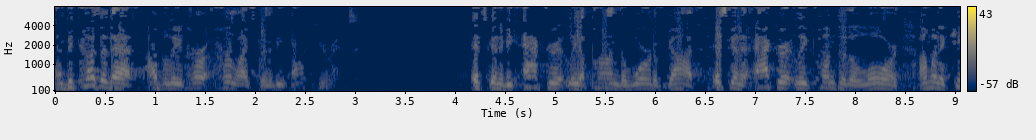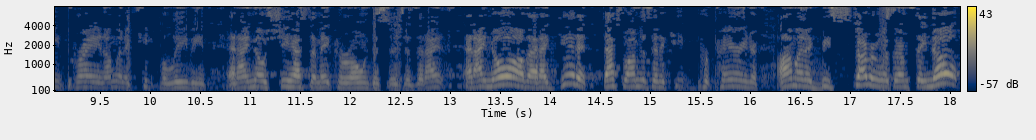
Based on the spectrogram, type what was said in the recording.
And because of that, I believe her, her life's going to be accurate. It's going to be accurately upon the Word of God. It's going to accurately come to the Lord. I'm going to keep praying. I'm going to keep believing. And I know she has to make her own decisions. And I, and I know all that. I get it. That's why I'm just going to keep preparing her. I'm going to be stubborn with her. I'm saying, nope,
